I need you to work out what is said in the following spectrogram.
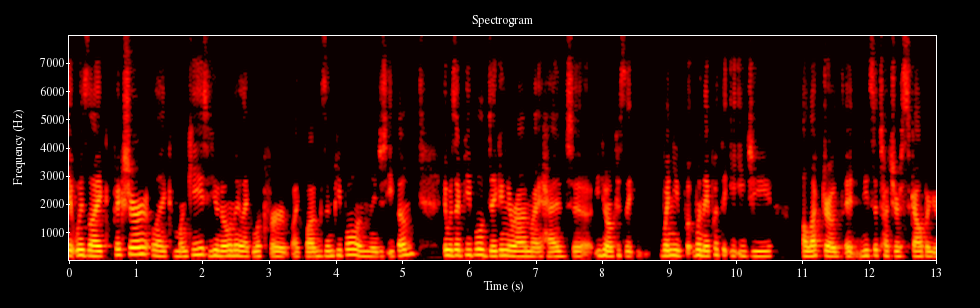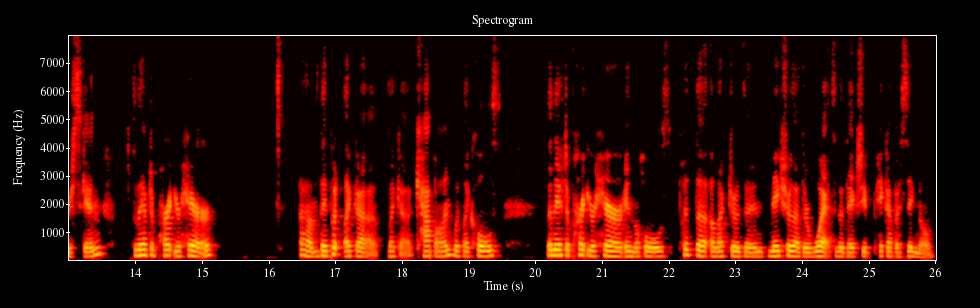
it was like picture like monkeys, you know, and they like look for like bugs in people and they just eat them. It was like people digging around my head to, you know, because they when you put when they put the EEG electrodes, it needs to touch your scalp or your skin. So they have to part your hair. Um, they put like a like a cap on with like holes. Then they have to part your hair in the holes, put the electrodes in, make sure that they're wet so that they actually pick up a signal.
